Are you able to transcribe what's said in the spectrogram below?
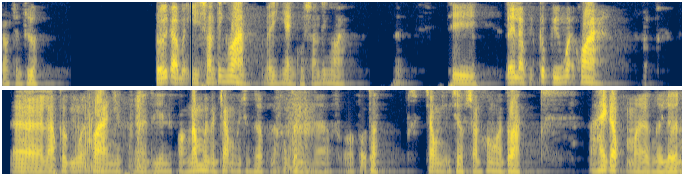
sau chấn thương. Đối với cả bệnh lý xoắn tinh hoàn đây hình ảnh của xoắn tinh hoàn. Đấy. thì đây là cái cấp cứu ngoại khoa. À, làm cấp cứu ngoại khoa như à, khoảng 50% cái trường hợp là không cần à, phẫu thuật trong những trường hợp xoắn không hoàn toàn hay gặp ở người lớn.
